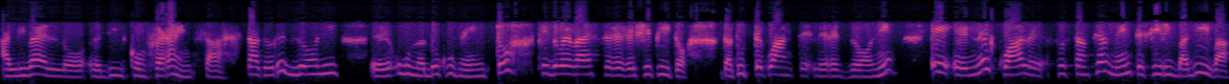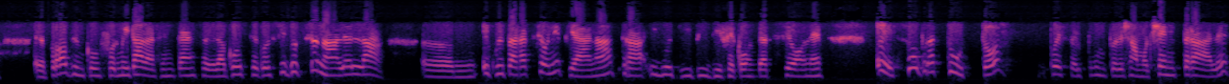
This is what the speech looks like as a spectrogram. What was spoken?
a livello eh, di conferenza Stato-Regioni eh, un documento che doveva essere recepito da tutte quante le regioni e eh, nel quale sostanzialmente si ribadiva eh, proprio in conformità alla sentenza della Corte Costituzionale la ehm, equiparazione piena tra i due tipi di fecondazione. E soprattutto questo è il punto diciamo, centrale,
